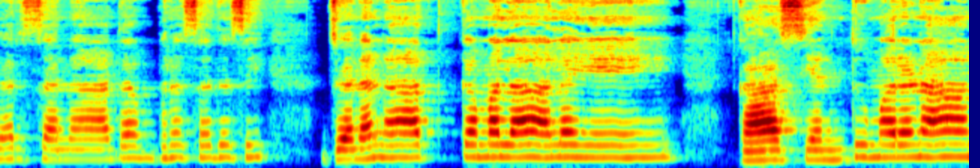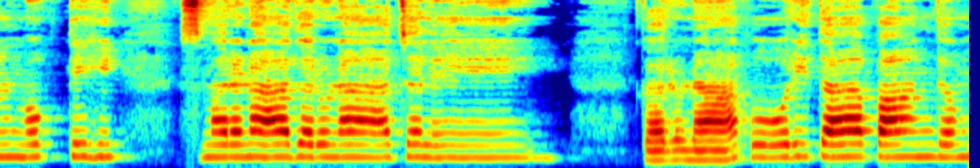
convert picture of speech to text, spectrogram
दर्शनादभ्रसदसि जननात् कमलालये कास्यन्तु मरणान्मुक्तिः स्मरणादरुणाचले करुणापूरितापाङ्गं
